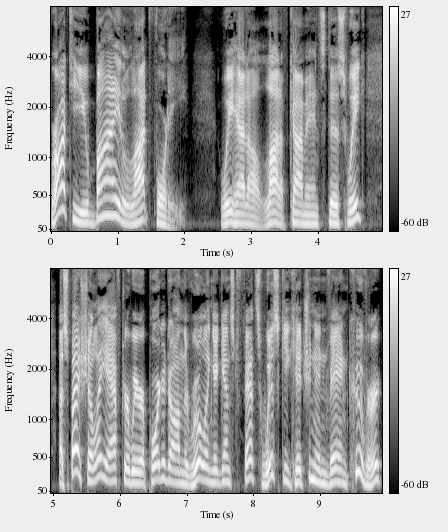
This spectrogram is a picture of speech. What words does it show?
brought to you by Lot 40. We had a lot of comments this week, especially after we reported on the ruling against Fets Whisky Kitchen in Vancouver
